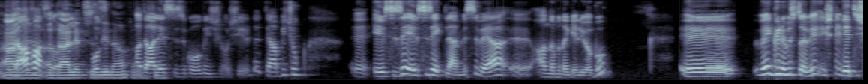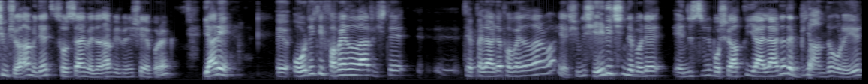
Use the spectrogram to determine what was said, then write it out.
daha fazla adaletsizliği bozuk, daha fazla. Adaletsizlik olduğu için o şehirde. Yani birçok e, evsize evsiz eklenmesi veya e, anlamına geliyor bu. E, ve günümüz tabii işte iletişim çağı. Millet sosyal medyadan birbirini şey yaparak. Yani e, oradaki favelalar işte e, tepelerde favelalar var ya. Şimdi şehir içinde böyle endüstrinin boşalttığı yerlerde de bir anda orayı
